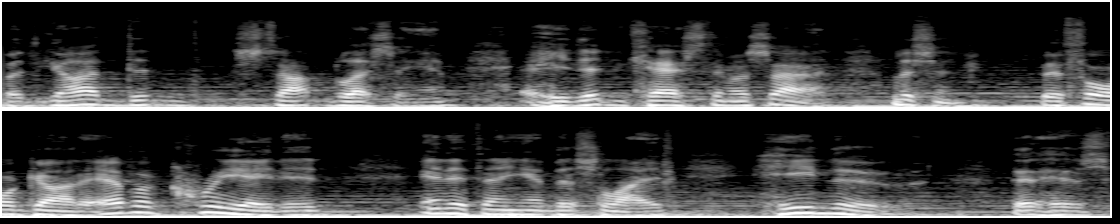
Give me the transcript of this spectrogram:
But God didn't stop blessing him. He didn't cast him aside. Listen, before God ever created anything in this life, he knew that his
